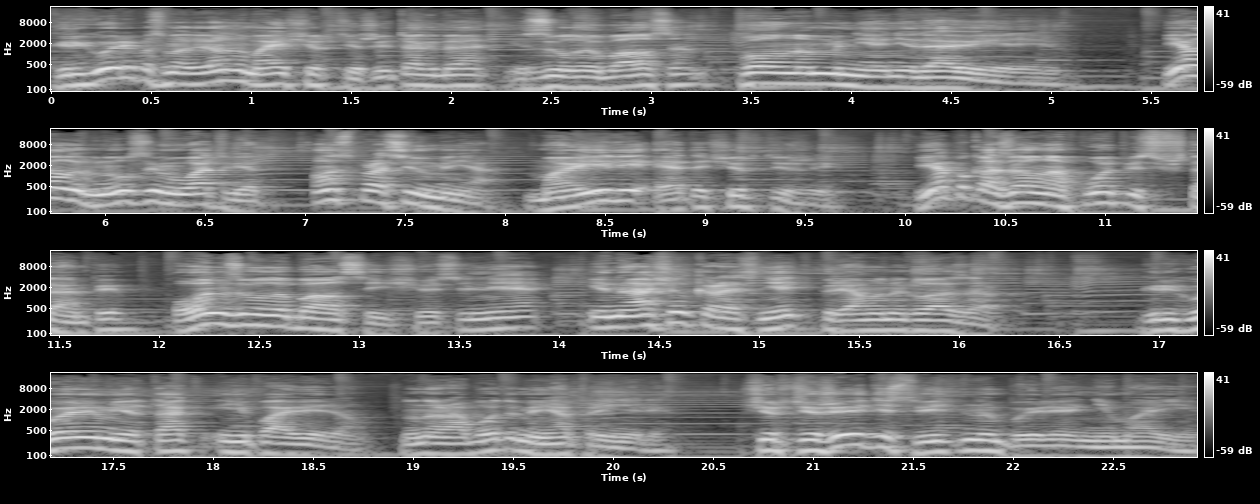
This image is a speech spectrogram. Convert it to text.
Григорий посмотрел на мои чертежи тогда и заулыбался в полном мне недоверии. Я улыбнулся ему в ответ. Он спросил меня, мои ли это чертежи. Я показал на подпись в штампе, он заулыбался еще сильнее и начал краснеть прямо на глазах. Григорий мне так и не поверил, но на работу меня приняли. Чертежи действительно были не мои.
